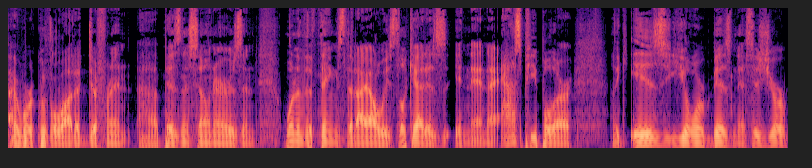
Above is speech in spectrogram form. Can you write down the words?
I work with a lot of different uh, business owners, and one of the things that I always look at is, and, and I ask people are like, is your business, is your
